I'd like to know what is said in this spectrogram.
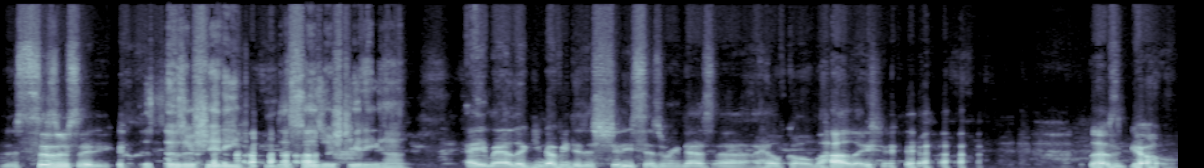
the scissor city. The scissor shitty. The scissor shitty, huh? Hey man, look, you know if he did a shitty scissoring, that's uh, a health code violation. Let's go.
